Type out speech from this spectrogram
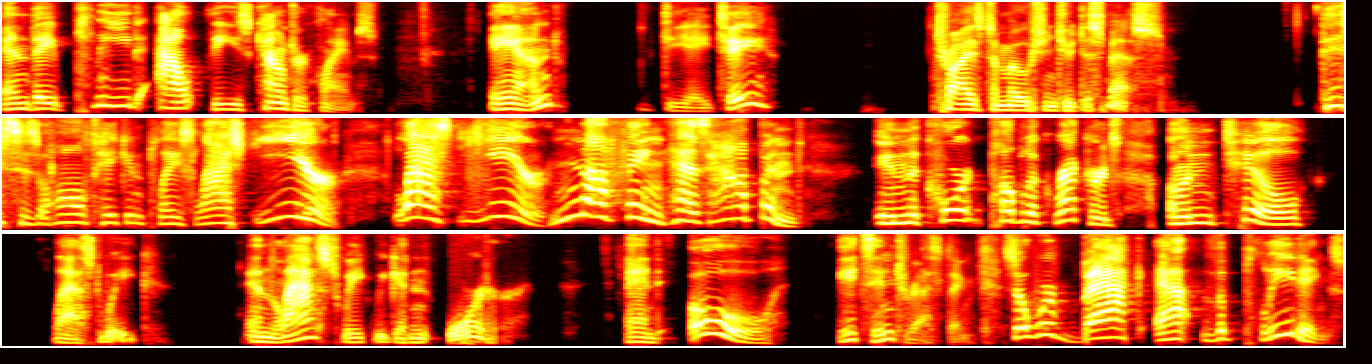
And they plead out these counterclaims. And DAT tries to motion to dismiss. This has all taken place last year. Last year, nothing has happened in the court public records until last week. And last week, we get an order. And oh, it's interesting. So we're back at the pleadings.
